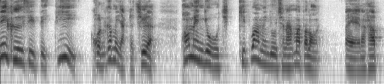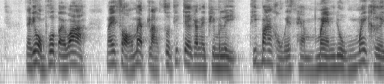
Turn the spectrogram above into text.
นี่คือสถิติที่คนก็ไม่อยากจะเชื่อ เพราะแมนยูคิดว่าแมนยูชนะมาตลอด แต่นะครับอย่างที่ผมพูดไปว่าใน 2 แมตช์หลังสุดที่เจอกันในพรีเมียร์ลีกที่บ้านของเวสต์แฮมแมนยูไม่เคย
